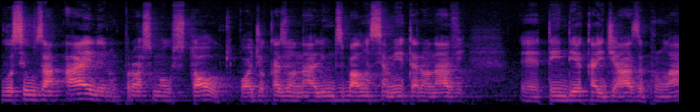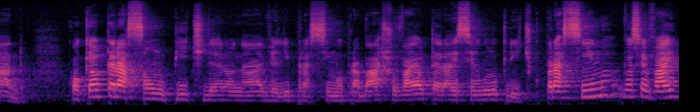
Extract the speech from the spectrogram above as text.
você usar aileron próximo ao stall, que pode ocasionar ali um desbalanceamento, a aeronave é, tender a cair de asa para um lado. Qualquer alteração no pitch da aeronave ali para cima ou para baixo vai alterar esse ângulo crítico. Para cima, você vai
